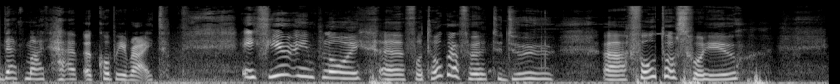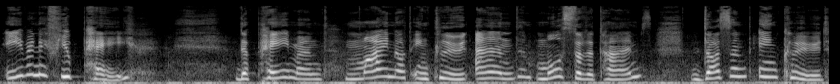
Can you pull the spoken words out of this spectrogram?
that might have a copyright. If you employ a photographer to do uh, photos for you even if you pay the payment might not include and most of the times doesn't include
